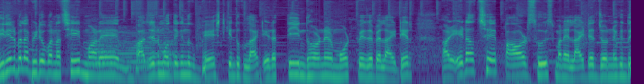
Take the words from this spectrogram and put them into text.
দিনের বেলা ভিডিও বানাচ্ছি মানে বাজেটের মধ্যে কিন্তু বেস্ট কিন্তু লাইট এটা তিন ধরনের মোড পেয়ে যাবে লাইটের আর এটা হচ্ছে পাওয়ার সুইচ মানে লাইটের জন্য কিন্তু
